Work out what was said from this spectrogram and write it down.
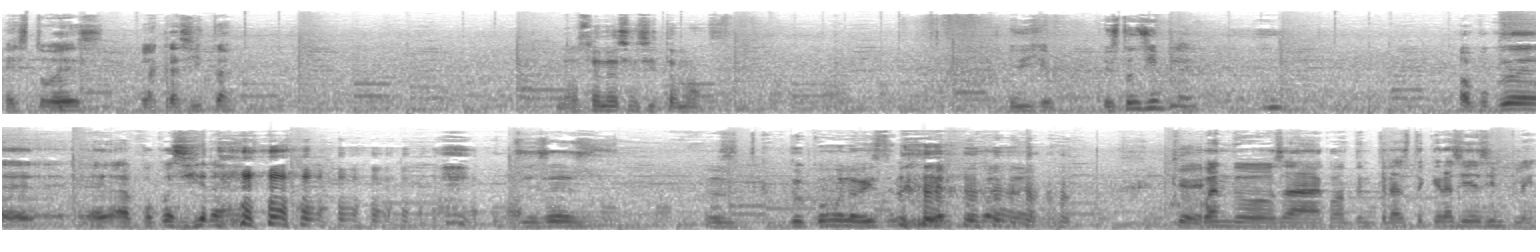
esto es la casita. No se necesita más. Y dije, ¿es tan simple? ¿A poco, eh, ¿a poco así era? Entonces, pues, ¿tú cómo lo viste cuando, ¿Qué? cuando, o sea, cuando te enteraste que era así de simple?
